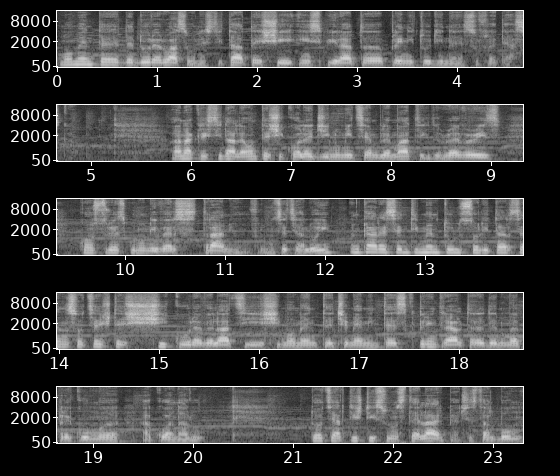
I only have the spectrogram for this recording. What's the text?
momente de dureroasă onestitate și inspirată plenitudine sufletească. Ana Cristina Leonte și colegii numiți emblematic The Reveries construiesc un univers straniu în frumusețea lui, în care sentimentul solitar se însoțește și cu revelații și momente ce mi-amintesc, printre altele de nume precum uh, Aquanaru. Toți artiștii sunt stelari pe acest album,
